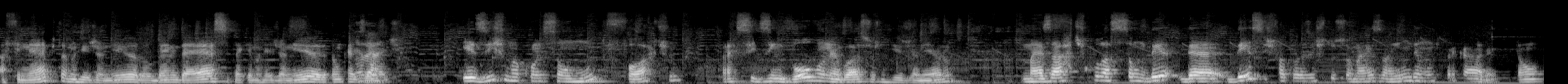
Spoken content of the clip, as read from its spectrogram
a FINEP está no Rio de Janeiro, o BNDES está aqui no Rio de Janeiro, então quer Verdade. dizer, existe uma condição muito forte para que se desenvolvam negócios no Rio de Janeiro, mas a articulação de, de, desses fatores institucionais ainda é muito precária. Então,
